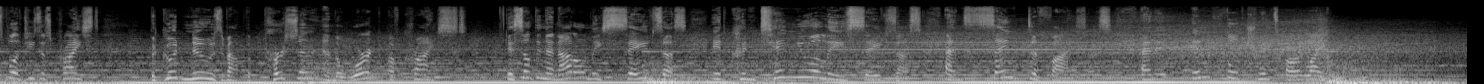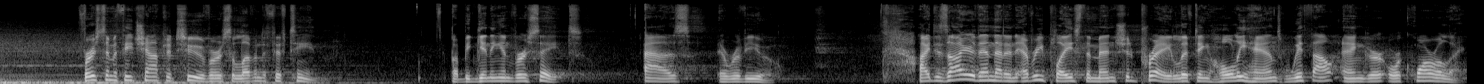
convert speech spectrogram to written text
gospel of Jesus Christ, the good news about the person and the work of Christ, is something that not only saves us, it continually saves us and sanctifies us, and it infiltrates our life. 1 Timothy chapter 2 verse 11 to 15. But beginning in verse 8 as a review. I desire then that in every place the men should pray, lifting holy hands without anger or quarreling.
